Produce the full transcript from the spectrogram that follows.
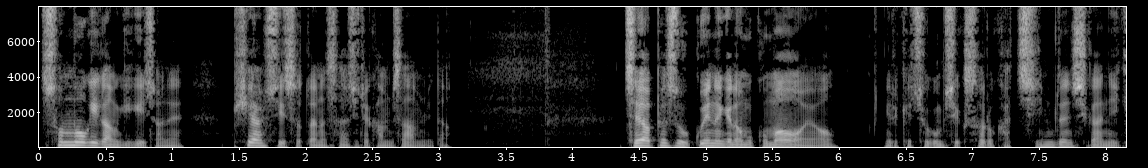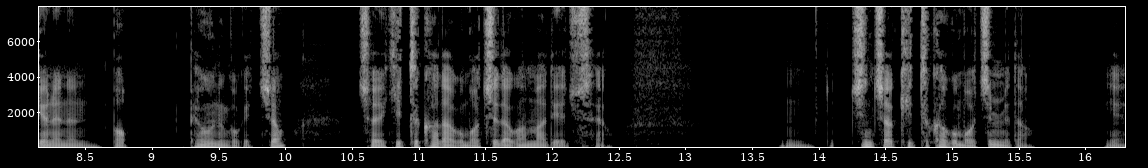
손목이 감기기 전에 피할 수 있었다는 사실에 감사합니다. 제 옆에서 웃고 있는 게 너무 고마워요. 이렇게 조금씩 서로 같이 힘든 시간 이겨내는 법 배우는 거겠죠? 저의 기특하다고 멋지다고 한마디 해주세요. 음, 진짜 기특하고 멋집니다. 예.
